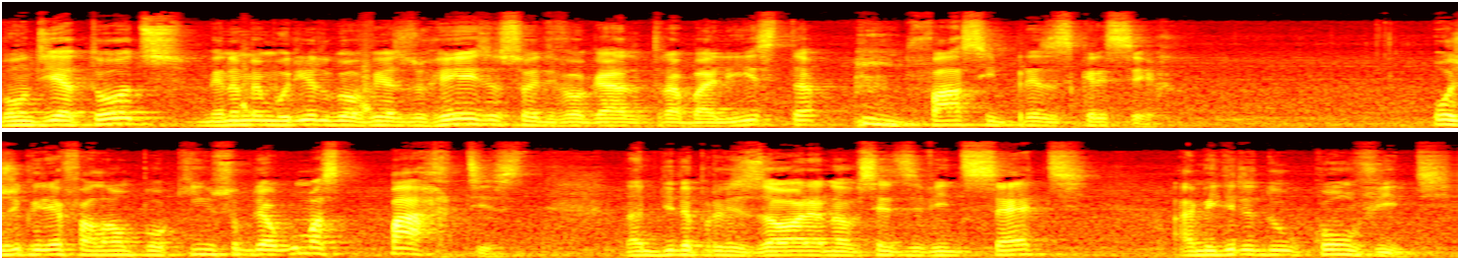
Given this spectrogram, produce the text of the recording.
Bom dia a todos. Meu nome é Murilo Gouveia do Reis, eu sou advogado trabalhista, faço empresas crescer. Hoje eu queria falar um pouquinho sobre algumas partes da medida provisória 927, a medida do convite.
